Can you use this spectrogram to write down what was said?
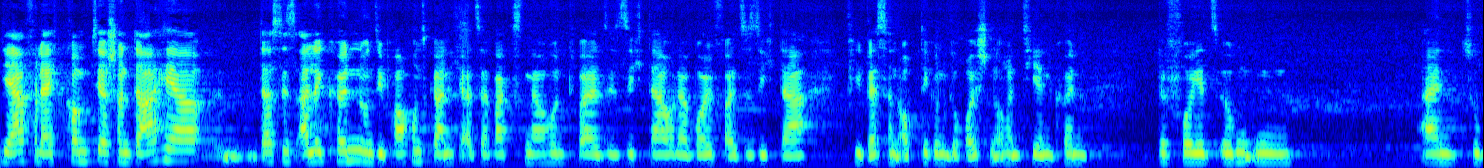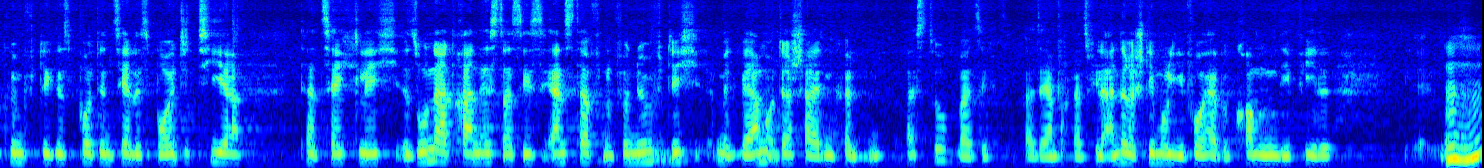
ja, vielleicht kommt es ja schon daher, dass sie es alle können und sie brauchen es gar nicht als erwachsener Hund, weil sie sich da oder Wolf, weil sie sich da viel besser an Optik und Geräuschen orientieren können, bevor jetzt irgendein ein zukünftiges potenzielles Beutetier tatsächlich so nah dran ist, dass sie es ernsthaft und vernünftig mit Wärme unterscheiden könnten, weißt du, weil sie, weil sie einfach ganz viele andere Stimuli vorher bekommen, die viel, mhm.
